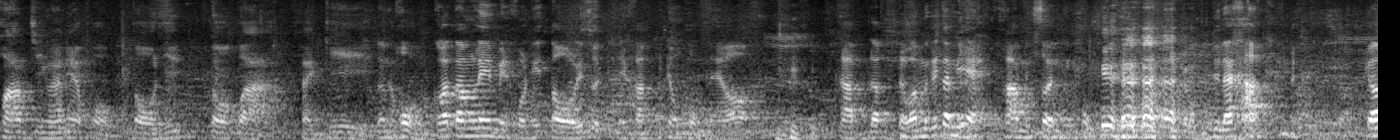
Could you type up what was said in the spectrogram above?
ความจริงแล้วเนี่ยผมโตที่โตกว่าแฟรงกี้แล้วผมก็ต้องเล่นเป็นคนที่โตที่สุดในความคิดของผมแล้ว ครับแล้วแต่ว่ามันก็จะมีแอบความเป็นส่วนของผมอยู่นะครับ ก็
